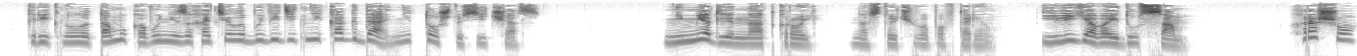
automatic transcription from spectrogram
— крикнула тому, кого не захотела бы видеть никогда, не то что сейчас. «Немедленно открой!» — настойчиво повторил. «Или я войду сам». «Хорошо»,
